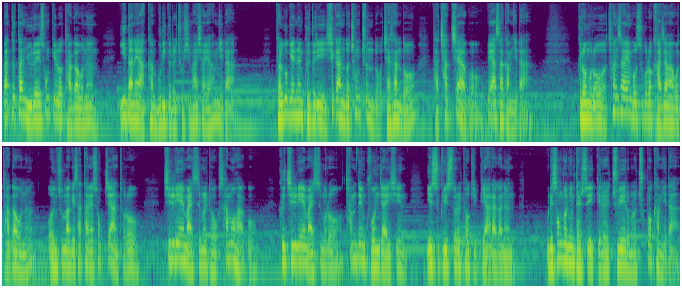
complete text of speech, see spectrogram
따뜻한 위로의 손길로 다가오는 이단의 악한 무리들을 조심하셔야 합니다. 결국에는 그들이 시간도 청춘도 재산도 다 착취하고 빼앗아 갑니다. 그러므로 천사의 모습으로 가장하고 다가오는 원수마귀 사탄에 속지 않도록 진리의 말씀을 더욱 사모하고 그 진리의 말씀으로 참된 구원자이신 예수 그리스도를 더 깊이 알아가는 우리 성도님 될 수 있기를 주의 이름으로 축복합니다.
